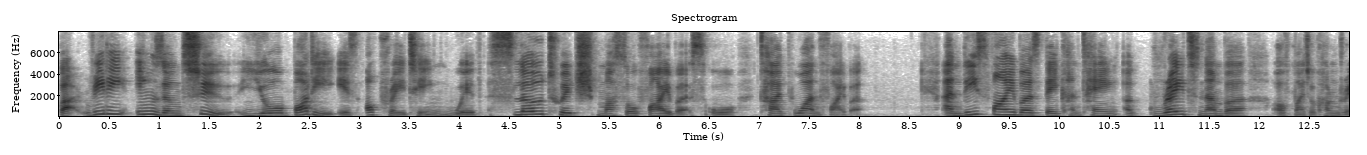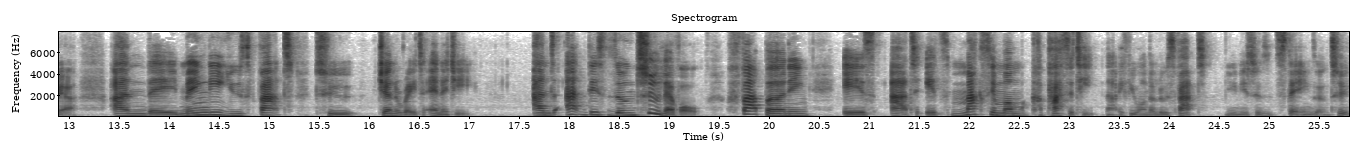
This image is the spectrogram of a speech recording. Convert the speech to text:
But really, in zone two, your body is operating with slow twitch muscle fibers or type 1 fiber. And these fibers, they contain a great number of mitochondria and they mainly use fat to generate energy. And at this zone 2 level, fat burning is at its maximum capacity. Now, if you want to lose fat, you need to stay in zone 2.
